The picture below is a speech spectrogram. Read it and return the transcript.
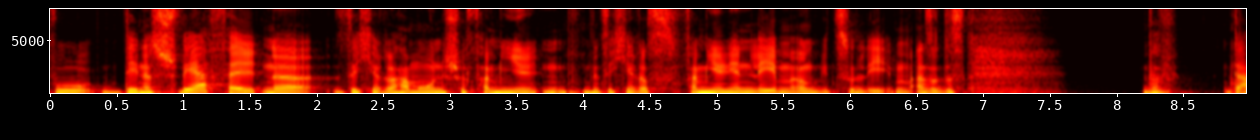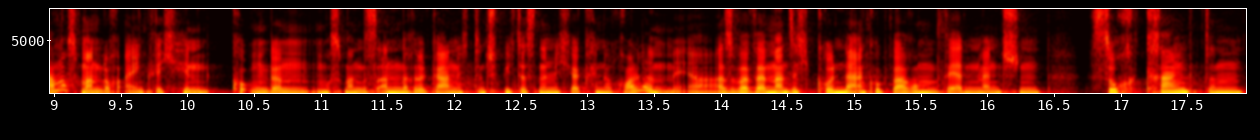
wo denen es schwerfällt, eine sichere, harmonische Familie, ein sicheres Familienleben irgendwie zu leben. Also das, da muss man doch eigentlich hingucken, dann muss man das andere gar nicht, dann spielt das nämlich gar keine Rolle mehr. Also weil wenn man sich Gründe anguckt, warum werden Menschen suchtkrank, dann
